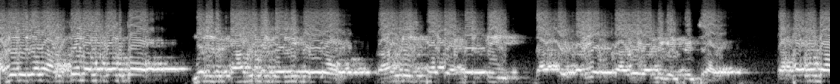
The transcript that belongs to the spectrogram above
అదేవిధంగా అంతే నమ్మకంతో నేను పార్లమెంట్ ఎన్నికలలో కాంగ్రెస్ పార్టీ అభ్యర్థి డాక్టర్ కడియం కావే గారిని గెలిపించారు. తప్పకుండా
